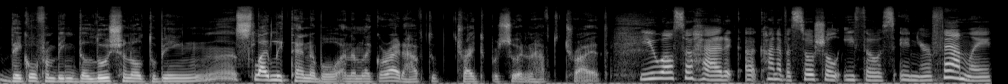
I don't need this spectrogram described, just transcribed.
they go from being delusional to being uh, slightly tenable and i'm like all right i have to try to pursue it and i have to try it you also had a, kind of a social ethos in your family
